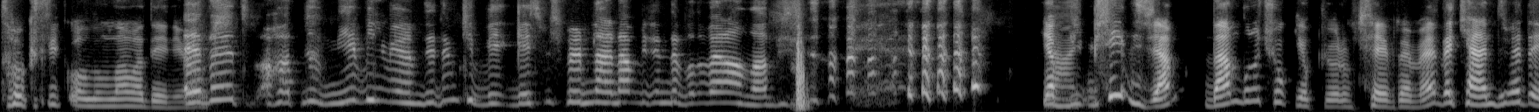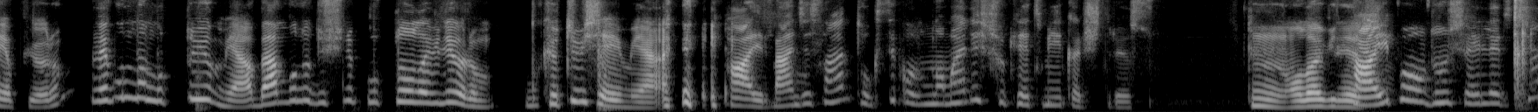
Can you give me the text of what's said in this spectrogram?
toksik olumlama deniyor. Evet hatta niye bilmiyorum dedim ki bir, geçmiş bölümlerden birinde bunu ben anlatmıştım. Ya Yani. bir, bir şey diyeceğim. Ben bunu çok yapıyorum çevreme ve kendime de yapıyorum. Ve bununla mutluyum ya. Ben bunu düşünüp mutlu olabiliyorum. Bu kötü bir şey mi yani? Hayır bence sen toksik olumlamayla şükretmeyi karıştırıyorsun. Hmm, olabilir. Sahip olduğun şeyler için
